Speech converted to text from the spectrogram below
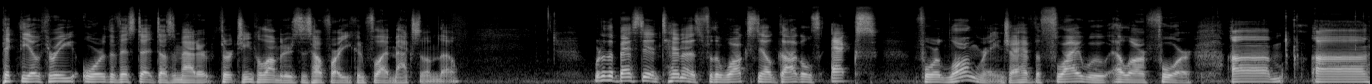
Pick the O3 or the Vista. It doesn't matter. 13 kilometers is how far you can fly maximum, though. What are the best antennas for the Walksnail Goggles X for long range? I have the Flywoo LR4. Um, uh,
